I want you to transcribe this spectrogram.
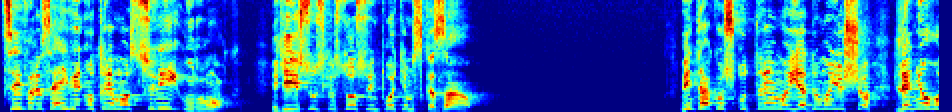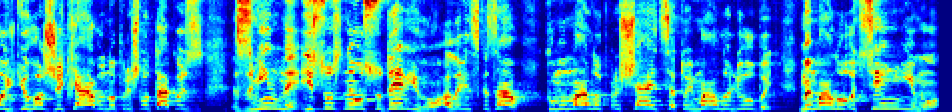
Цей фарисей він отримав свій урок, який Ісус Христос він потім сказав. Він також утримує, я думаю, що для нього його життя воно прийшло також змінне. Ісус не осудив його, але Він сказав, кому мало прощається, той мало любить. Ми мало оцінюємо.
